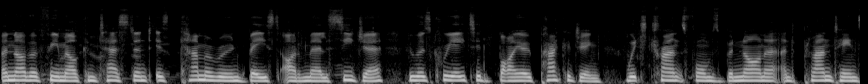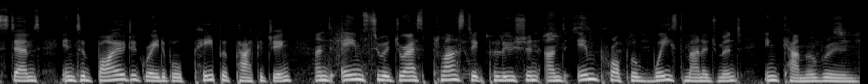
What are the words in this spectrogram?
Another female contestant is Cameroon based Armel Sije, who has created biopackaging, which transforms banana and plantain stems into biodegradable paper packaging and aims to address plastic pollution and improper waste management in Cameroon.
